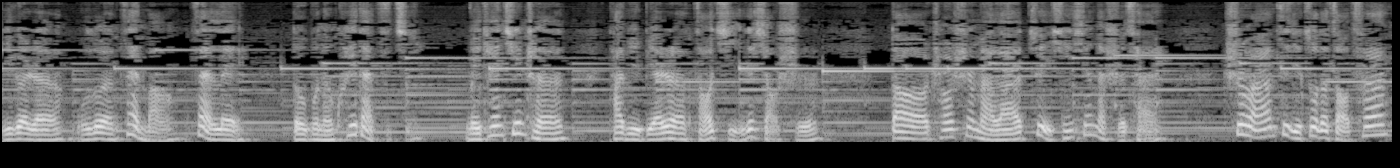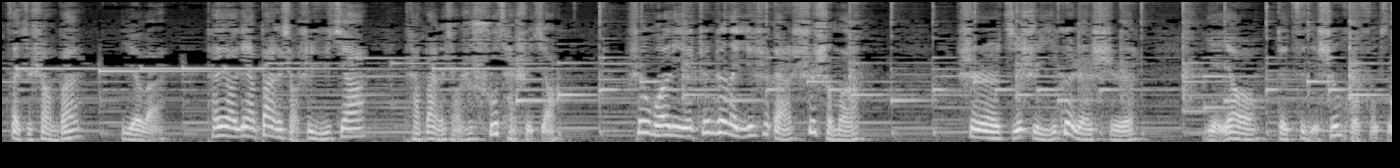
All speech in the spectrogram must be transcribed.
一个人无论再忙再累，都不能亏待自己。每天清晨，她比别人早起一个小时，到超市买来最新鲜的食材，吃完自己做的早餐，再去上班。”夜晚，他要练半个小时瑜伽，看半个小时书才睡觉。生活里真正的仪式感是什么？是即使一个人时，也要对自己生活负责，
